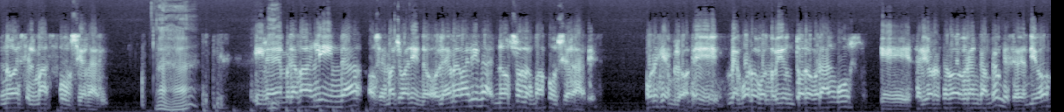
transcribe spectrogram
no es el más funcional. Ajá. Y la hembra más linda, o sea, el macho más lindo, o la hembra más linda, no son los más funcionales. Por ejemplo, eh, me acuerdo cuando vi un toro Brangus que salió reservado gran campeón, que se vendió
